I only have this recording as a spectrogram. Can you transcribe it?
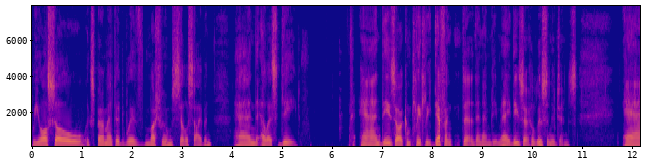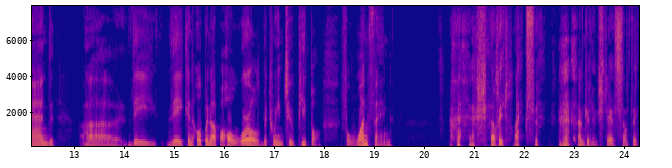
we also experimented with mushrooms, psilocybin, and LSD. And these are completely different than, than MDMA. These are hallucinogens. And uh, the, they can open up a whole world between two people. For one thing, Shelley likes, I'm going to share something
